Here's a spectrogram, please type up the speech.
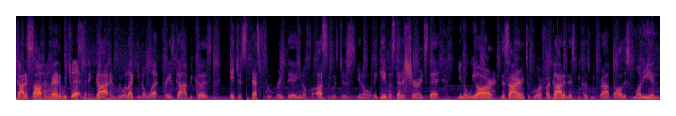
God is sovereign, wow. man, and we trusted yeah. in God, and we were like, you know what, praise God, because it just that's fruit right there. You know for us it was just you know it gave us that assurance that you know we are desiring to glorify god in this because we dropped all this money and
